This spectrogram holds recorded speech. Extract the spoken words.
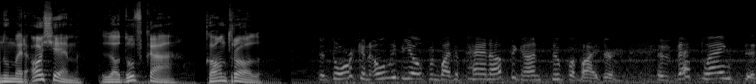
Numer 8. Lodówka. Control. The door can only be opened by the Panopticon supervisor. That's Langston,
